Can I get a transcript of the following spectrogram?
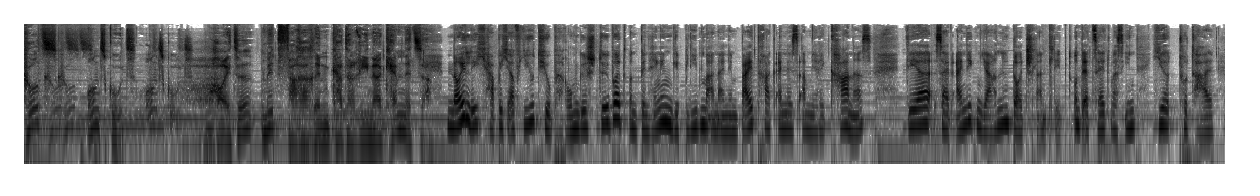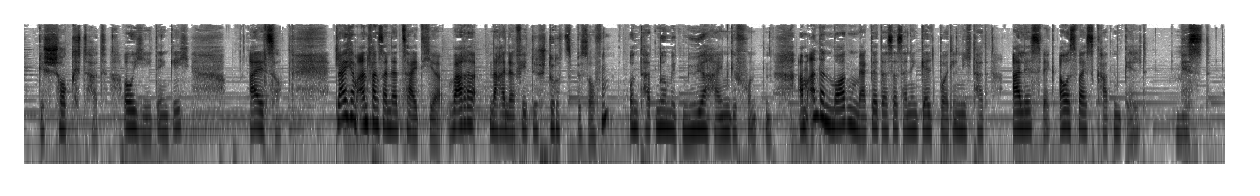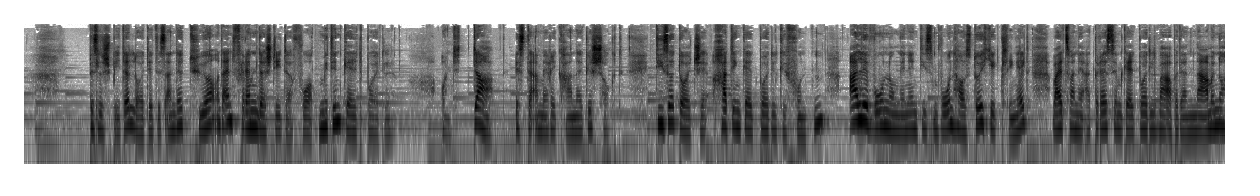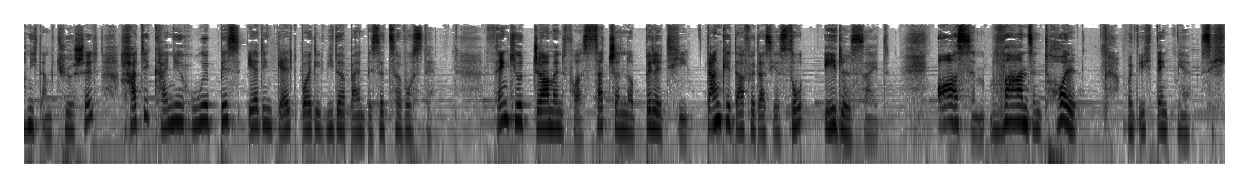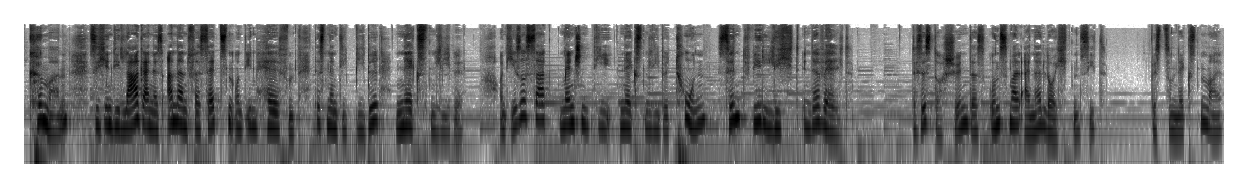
Kurz und gut und gut. Heute mit Pfarrerin Katharina Chemnitzer. Neulich habe ich auf YouTube herumgestöbert und bin hängen geblieben an einem Beitrag eines Amerikaners, der seit einigen Jahren in Deutschland lebt und erzählt, was ihn hier total geschockt hat. Oh je, denke ich. Also, gleich am Anfang seiner Zeit hier war er nach einer Fete sturzbesoffen und hat nur mit Mühe heimgefunden. Am anderen Morgen merkt er, dass er seinen Geldbeutel nicht hat. Alles weg, Ausweiskarten, Geld. Mist. Bisschen später läutet es an der Tür und ein Fremder steht davor mit dem Geldbeutel. Und da ist der Amerikaner geschockt. Dieser Deutsche hat den Geldbeutel gefunden, alle Wohnungen in diesem Wohnhaus durchgeklingelt, weil zwar eine Adresse im Geldbeutel war, aber der Name noch nicht am Türschild, hatte keine Ruhe, bis er den Geldbeutel wieder beim Besitzer wusste. Thank you, German, for such a nobility. Danke dafür, dass ihr so edel seid. Awesome, Wahnsinn, toll. Und ich denke mir, sich kümmern, sich in die Lage eines anderen versetzen und ihm helfen, das nennt die Bibel Nächstenliebe. Und Jesus sagt, Menschen, die Nächstenliebe tun, sind wie Licht in der Welt. Das ist doch schön, dass uns mal einer leuchten sieht. Bis zum nächsten Mal.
